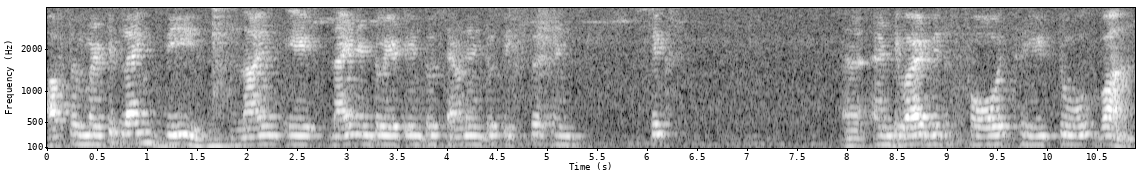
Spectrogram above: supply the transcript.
after multiplying these 9 8 9 into 8 into 7 into 6 uh, in 6 uh, and divide with 4 3 2 1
